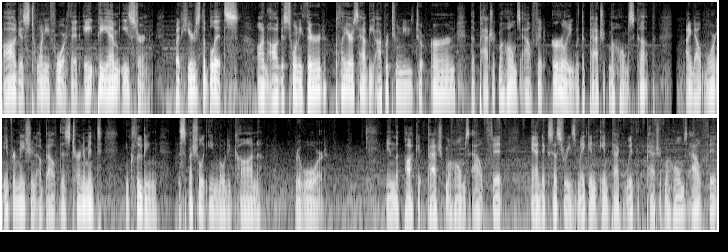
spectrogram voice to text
August 24th at 8 p.m. Eastern. But here's the blitz on August 23rd, players have the opportunity to earn the Patrick Mahomes outfit early with the Patrick Mahomes Cup. Find out more information about this tournament, including the special emoticon reward. In the pocket, Patrick Mahomes outfit and accessories make an impact with Patrick Mahomes outfit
